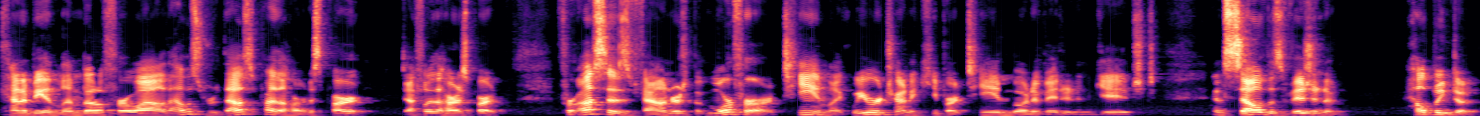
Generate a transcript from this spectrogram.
kind of be in limbo for a while. That was that was probably the hardest part. Definitely the hardest part for us as founders, but more for our team. Like we were trying to keep our team motivated, engaged, and sell this vision of helping to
